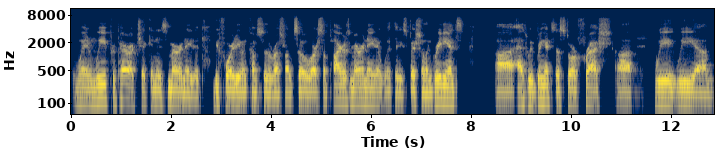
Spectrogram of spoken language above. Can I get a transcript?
when we prepare our chicken is marinated before it even comes to the restaurant. So our suppliers marinate it with the special ingredients. Uh, as we bring it to the store fresh, uh, we we um,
